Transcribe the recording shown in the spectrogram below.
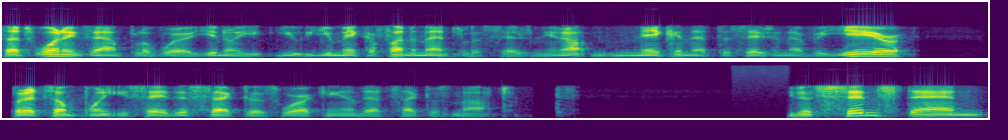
That's one example of where you know you, you make a fundamental decision. You're not making that decision every year but at some point, you say this sector is working and that sector is not. You know, since then,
